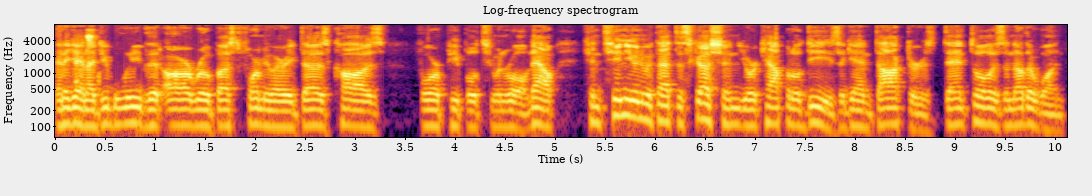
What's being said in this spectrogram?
And again, I do believe that our robust formulary does cause for people to enroll. Now, continuing with that discussion, your capital D's again, doctors, dental is another one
